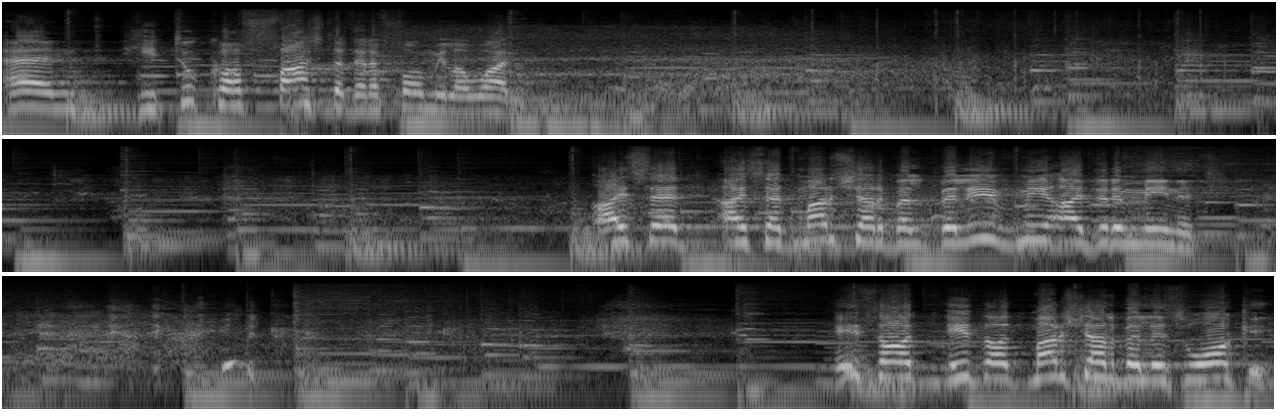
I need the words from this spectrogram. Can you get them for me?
and he took off faster than a Formula One. I said, I said, Marshall, believe me, I didn't mean it. he thought, he thought Mar Charbel is walking.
